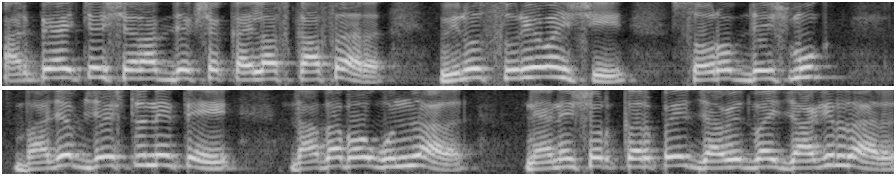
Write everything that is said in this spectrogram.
आर पी आयचे शहराध्यक्ष कैलास कासार विनोद सूर्यवंशी सौरभ देशमुख भाजप ज्येष्ठ नेते दादाभाऊ गुंजाळ ज्ञानेश्वर करपे जावेदभाई जागीरदार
